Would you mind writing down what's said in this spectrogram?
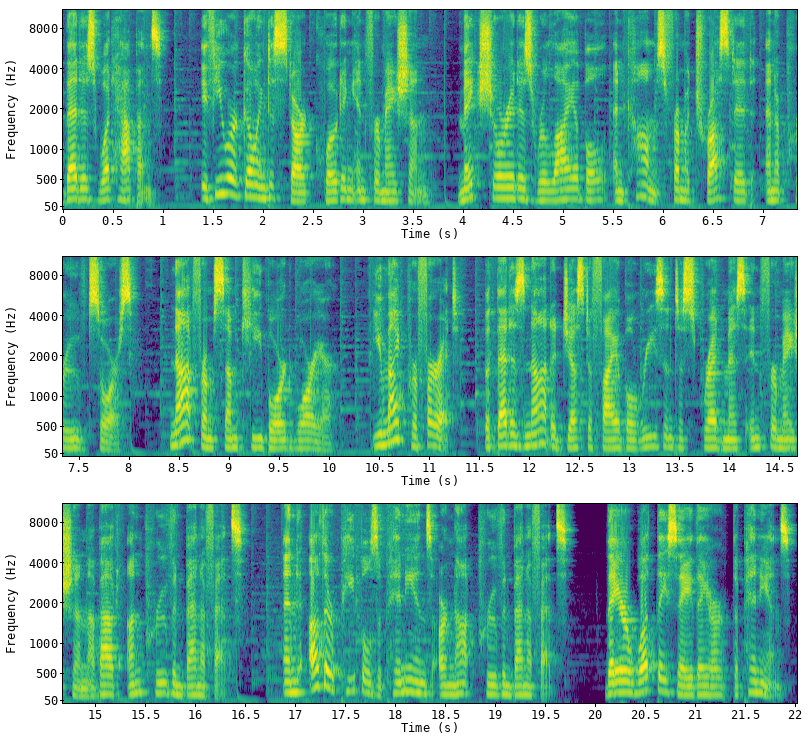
that is what happens. If you are going to start quoting information, make sure it is reliable and comes from a trusted and approved source, not from some keyboard warrior. You might prefer it, but that is not a justifiable reason to spread misinformation about unproven benefits. And other people's opinions are not proven benefits. They are what they say they are, opinions.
